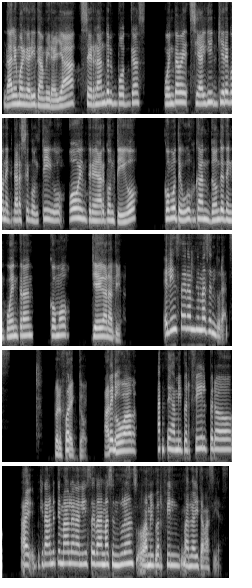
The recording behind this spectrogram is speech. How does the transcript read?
dale, Margarita, mira, ya cerrando el podcast, cuéntame si alguien quiere conectarse contigo o entrenar contigo, ¿cómo te buscan? ¿Dónde te encuentran? ¿Cómo llegan a ti? El Instagram de Más Endurance. Perfecto. Arroba, Antes a mi perfil, pero generalmente me hablan al Instagram Más Endurance o a mi perfil Margarita Macías.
